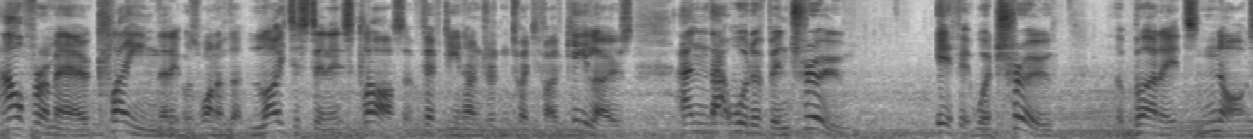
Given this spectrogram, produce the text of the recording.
Alfa Romeo claimed that it was one of the lightest in its class at 1525 kilos, and that would have been true if it were true, but it's not.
